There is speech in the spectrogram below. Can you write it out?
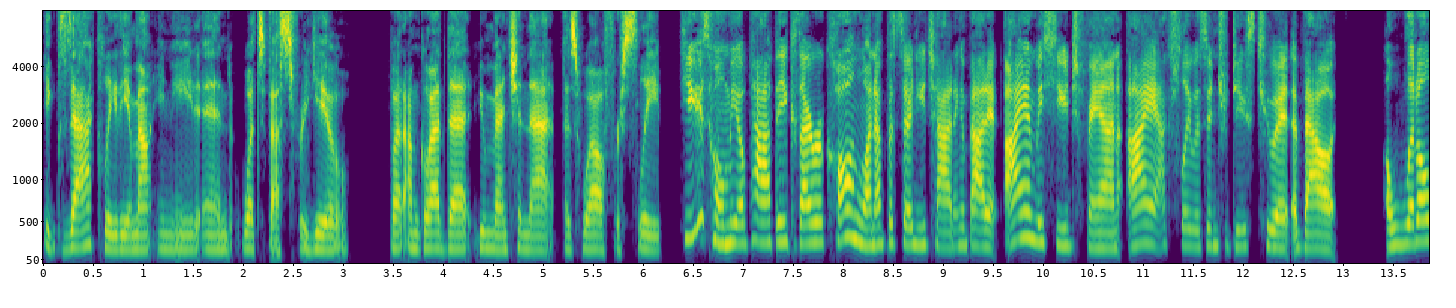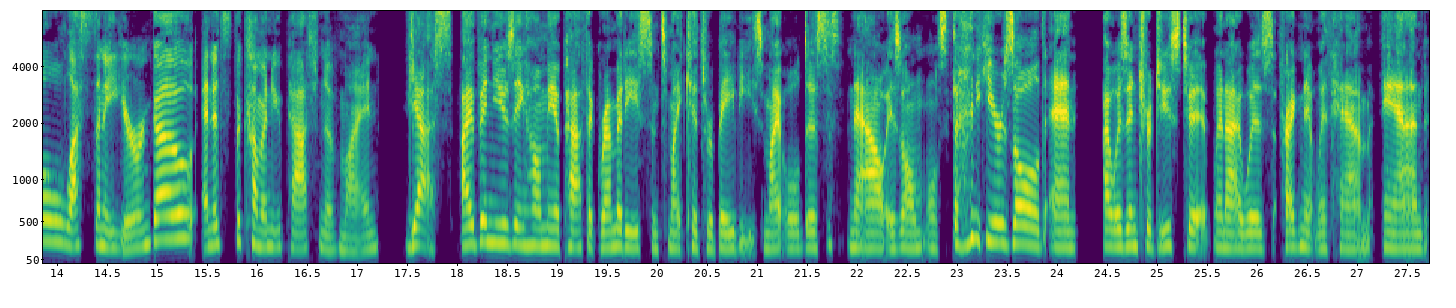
exactly the amount you need and what's best for you. But I'm glad that you mentioned that as well for sleep. Do you use homeopathy? Because I recall in one episode you chatting about it. I am a huge fan. I actually was introduced to it about a little less than a year ago, and it's become a new passion of mine. Yes, I've been using homeopathic remedies since my kids were babies. My oldest mm-hmm. now is almost 30 years old, and I was introduced to it when I was pregnant with him, and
